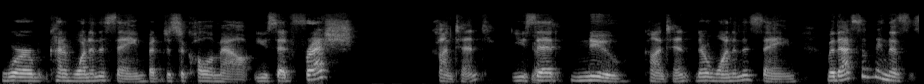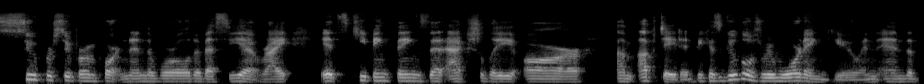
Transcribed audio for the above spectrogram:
were kind of one and the same, but just to call them out, you said fresh content, you yes. said new content. They're one and the same, but that's something that's super, super important in the world of SEO, right? It's keeping things that actually are um, updated because Google's rewarding you and, and the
